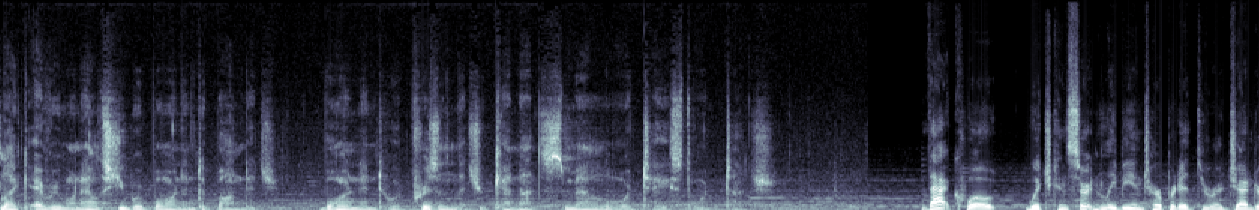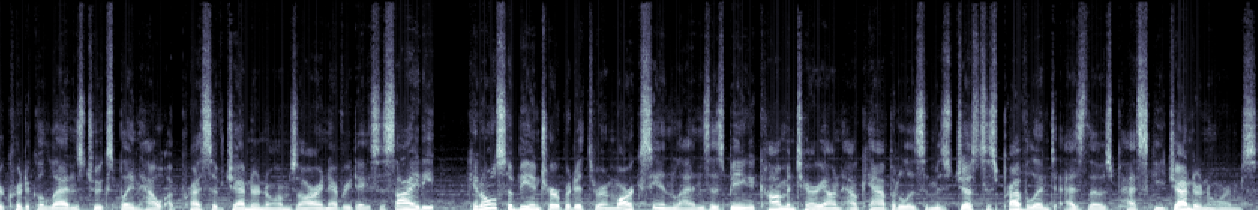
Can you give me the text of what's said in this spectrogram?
Like everyone else, you were born into bondage born into a prison that you cannot smell or taste or touch. That quote, which can certainly be interpreted through a gender critical lens to explain how oppressive gender norms are in everyday society, can also be interpreted through a Marxian lens as being a commentary on how capitalism is just as prevalent as those pesky gender norms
